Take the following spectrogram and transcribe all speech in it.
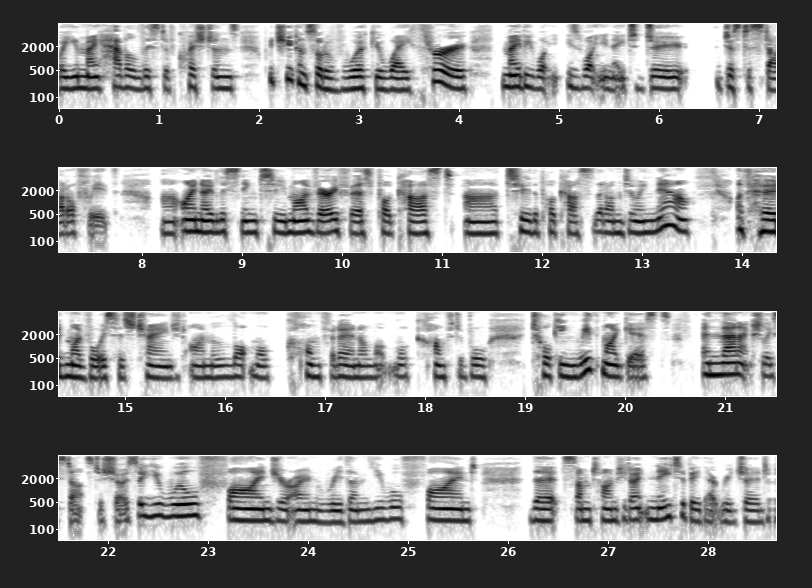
where you may have a list of questions which you can sort of work your way through maybe what is what you need to do just to start off with. Uh, I know listening to my very first podcast uh, to the podcast that I'm doing now, I've heard my voice has changed. I'm a lot more confident, a lot more comfortable talking with my guests. And that actually starts to show. So you will find your own rhythm. You will find that sometimes you don't need to be that rigid.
